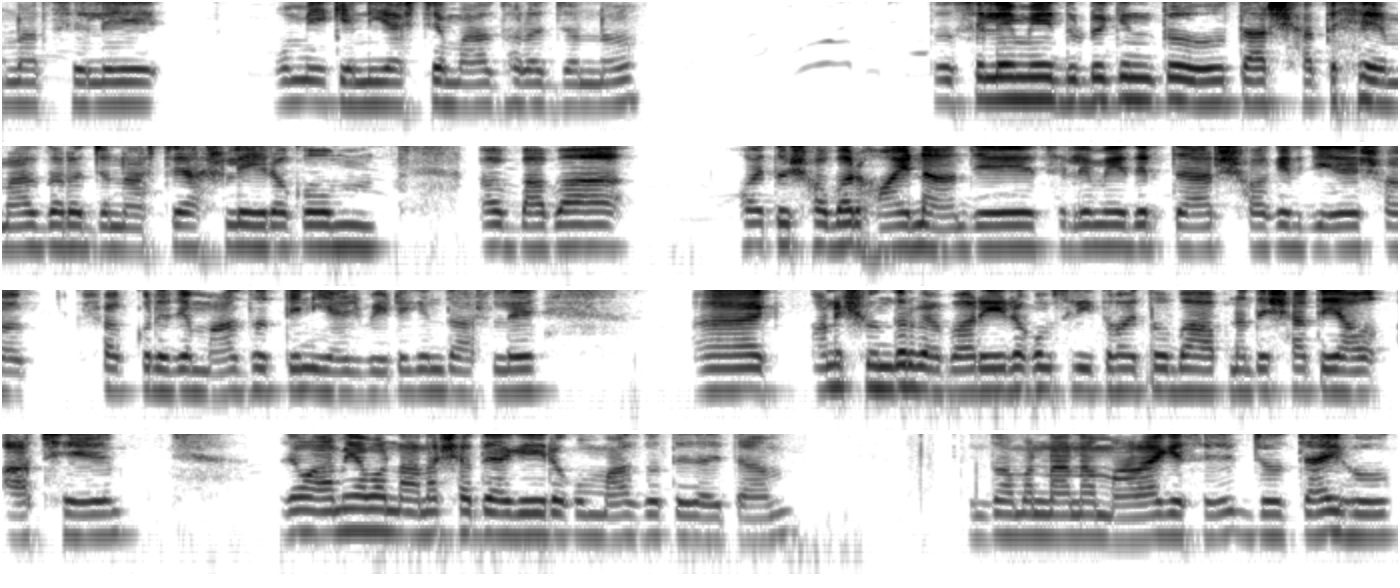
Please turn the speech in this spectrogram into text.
ওনার ছেলে ও মেয়েকে নিয়ে আসছে মাছ ধরার জন্য। তো ছেলে মেয়ে দুটো কিন্তু তার সাথে মাছ ধরার জন্য আসছে। আসলে এরকম বাবা হয়তো সবার হয় না যে ছেলে মেয়েদের তার শখের যে, শখ শখ করে যে মাছ ধরতে নিয়ে আসবে। এটা কিন্তু আসলে অনেক সুন্দর ব্যাপার। এরকম স্মৃতি হয়তো বা আপনাদের সাথে আছে। যেমন আমি আমার নানার সাথে আগে এরকম মাছ ধরতে যাইতাম। কিন্তু আমার নানা মারা গেছে। যাই হোক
